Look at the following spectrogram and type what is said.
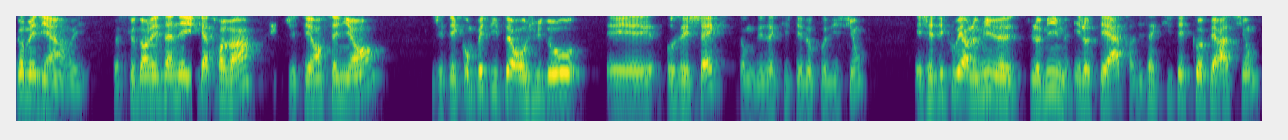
Comédien, oui. Parce que dans les années 80, j'étais enseignant J'étais compétiteur au judo et aux échecs, donc des activités d'opposition. Et j'ai découvert le mime, le mime et le théâtre, des activités de coopération.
